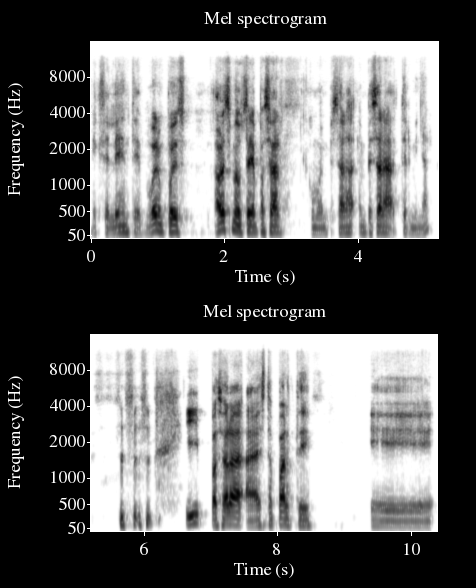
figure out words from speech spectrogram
Excelente. Bueno, pues ahora sí me gustaría pasar, como empezar a, empezar a terminar y pasar a, esta parte eh,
